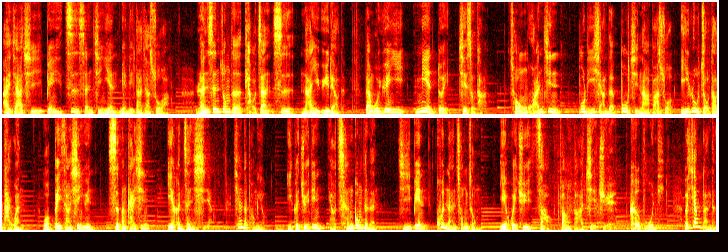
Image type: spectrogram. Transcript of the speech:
艾佳琪便以自身经验勉励大家说：“啊，人生中的挑战是难以预料的，但我愿意面对、接受它。从环境不理想的布吉纳法索一路走到台湾，我非常幸运，十分开心，也很珍惜，亲爱的朋友，一个决定要成功的人，即便困难重重。”也会去找方法解决、克服问题，而相反的，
